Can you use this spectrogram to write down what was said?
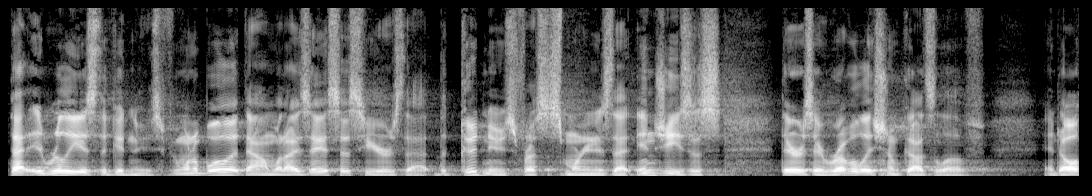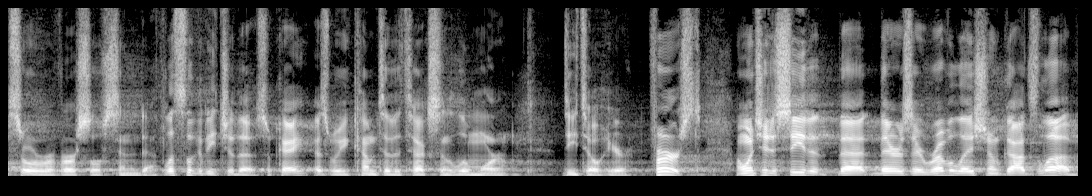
That it really is the good news. If you want to boil it down, what Isaiah says here is that the good news for us this morning is that in Jesus, there is a revelation of God's love and also a reversal of sin and death. Let's look at each of those, okay, as we come to the text in a little more detail here. First, I want you to see that, that there's a revelation of God's love.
